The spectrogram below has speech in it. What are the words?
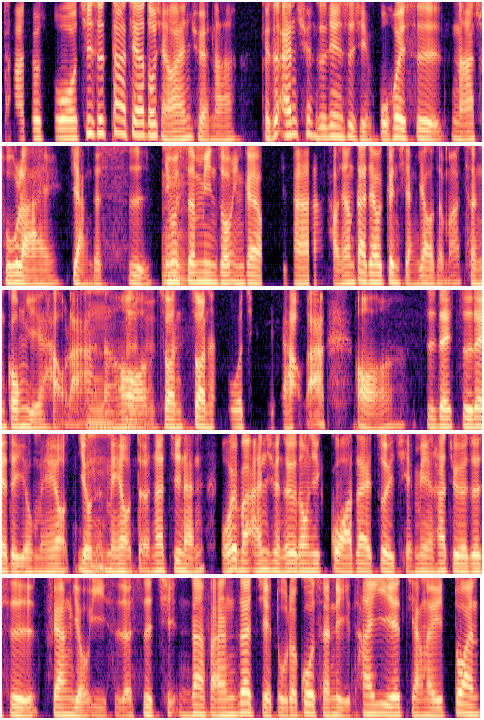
他就说，其实大家都想要安全啊。可是安全这件事情不会是拿出来讲的事，因为生命中应该有其他，好像大家会更想要的嘛，成功也好啦，然后赚赚很多钱也好啦，哦之类之类的有没有？有的没有的。那既然我会把安全这个东西挂在最前面，他觉得这是非常有意思的事情。那反正在解读的过程里，他也讲了一段，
